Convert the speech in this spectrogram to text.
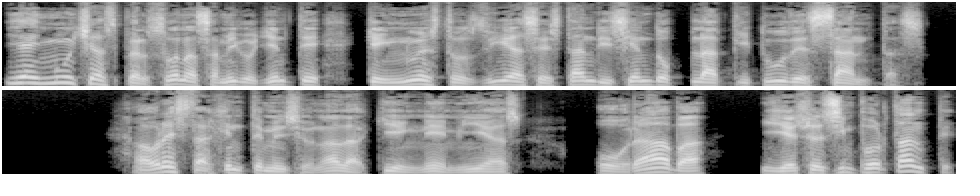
Y hay muchas personas, amigo oyente, que en nuestros días están diciendo platitudes santas. Ahora esta gente mencionada aquí en Nehemías oraba, y eso es importante.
